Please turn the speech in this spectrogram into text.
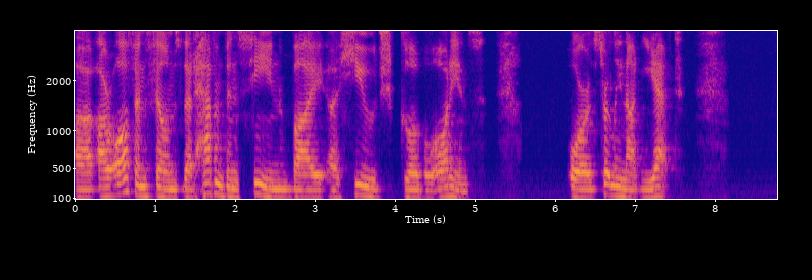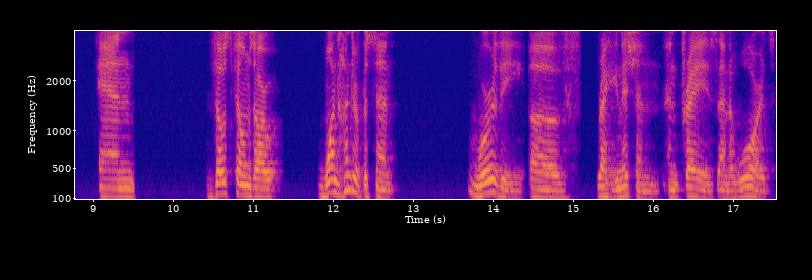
uh, are often films that haven't been seen by a huge global audience, or certainly not yet. And those films are 100% worthy of recognition and praise and awards.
